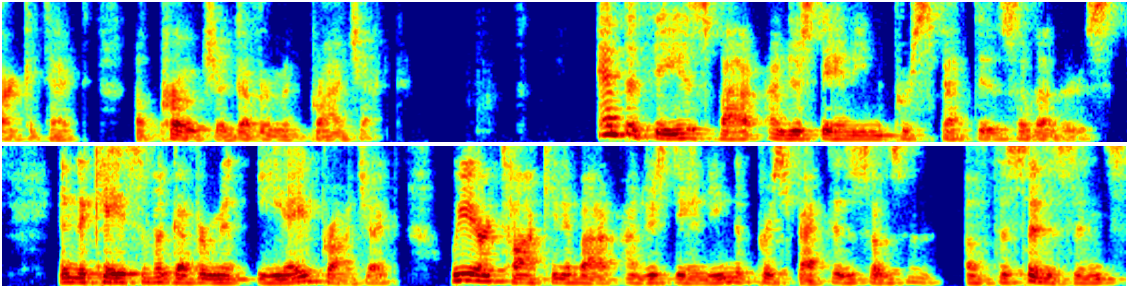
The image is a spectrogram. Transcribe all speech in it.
architect, approach a government project. Empathy is about understanding the perspectives of others. In the case of a government EA project, we are talking about understanding the perspectives of, of the citizens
